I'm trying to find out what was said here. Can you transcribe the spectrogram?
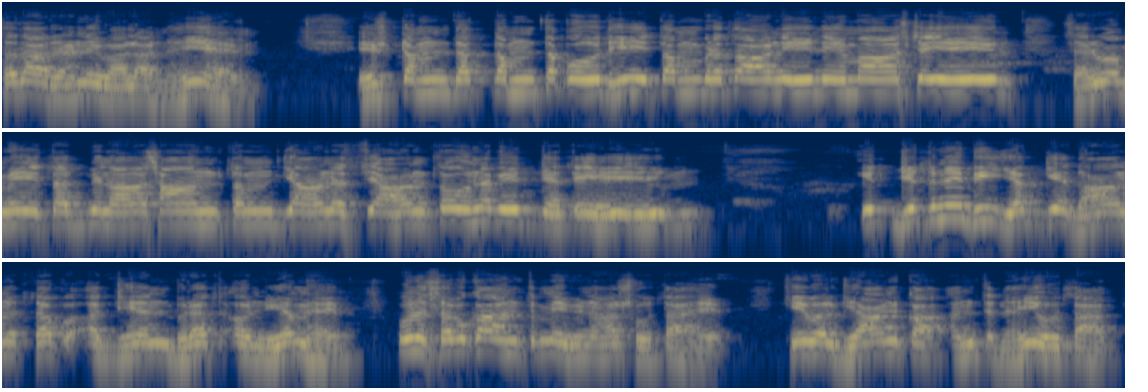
सदा रहने वाला नहीं है। इष्टम दत्तम तपोधीतम व्रतानि निमाश्चये सर्वे तद्विनाशांतम ज्ञान शांतो न विद्यते। जितने भी यज्ञ, दान, तप, अध्ययन, व्रत और नियम है, उन सब का अंत में विनाश होता है। केवल ज्ञान का अंत नहीं होता।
